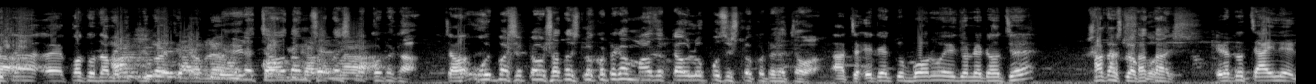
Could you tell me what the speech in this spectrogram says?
এটা কত দামে বিক্রি করার চিন্তা ভাবনা? এটা চাওয়া দাম সাতাশ লক্ষ টাকা। ওই পাশেরটাও সাতাশ লক্ষ টাকা মাঝেরটা হলো পঁচিশ লক্ষ টাকা চাওয়া। আচ্ছা এটা একটু বড় এই জন্য এটা হচ্ছে সাতাশ লক্ষ। সাতাশ। এটা তো চাইলেন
